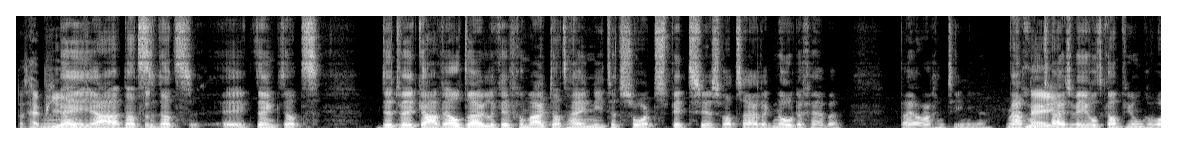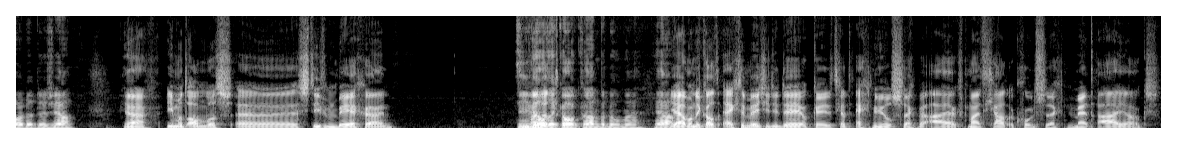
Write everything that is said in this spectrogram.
Dat heb je... Nee, ja, dat, dat- dat, ik denk dat dit WK wel duidelijk heeft gemaakt dat hij niet het soort spits is wat ze eigenlijk nodig hebben bij Argentinië. Maar goed, Nee. hij is wereldkampioen geworden, dus ja, Ja, iemand anders, eh, Steven Bergwijn. die Maar wilde dat- ik ook aan benoemen. Ja, Ja, want ik had echt een beetje het idee, oké, dit gaat echt nu heel slecht bij Ajax, maar het gaat ook gewoon slecht met Ajax.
